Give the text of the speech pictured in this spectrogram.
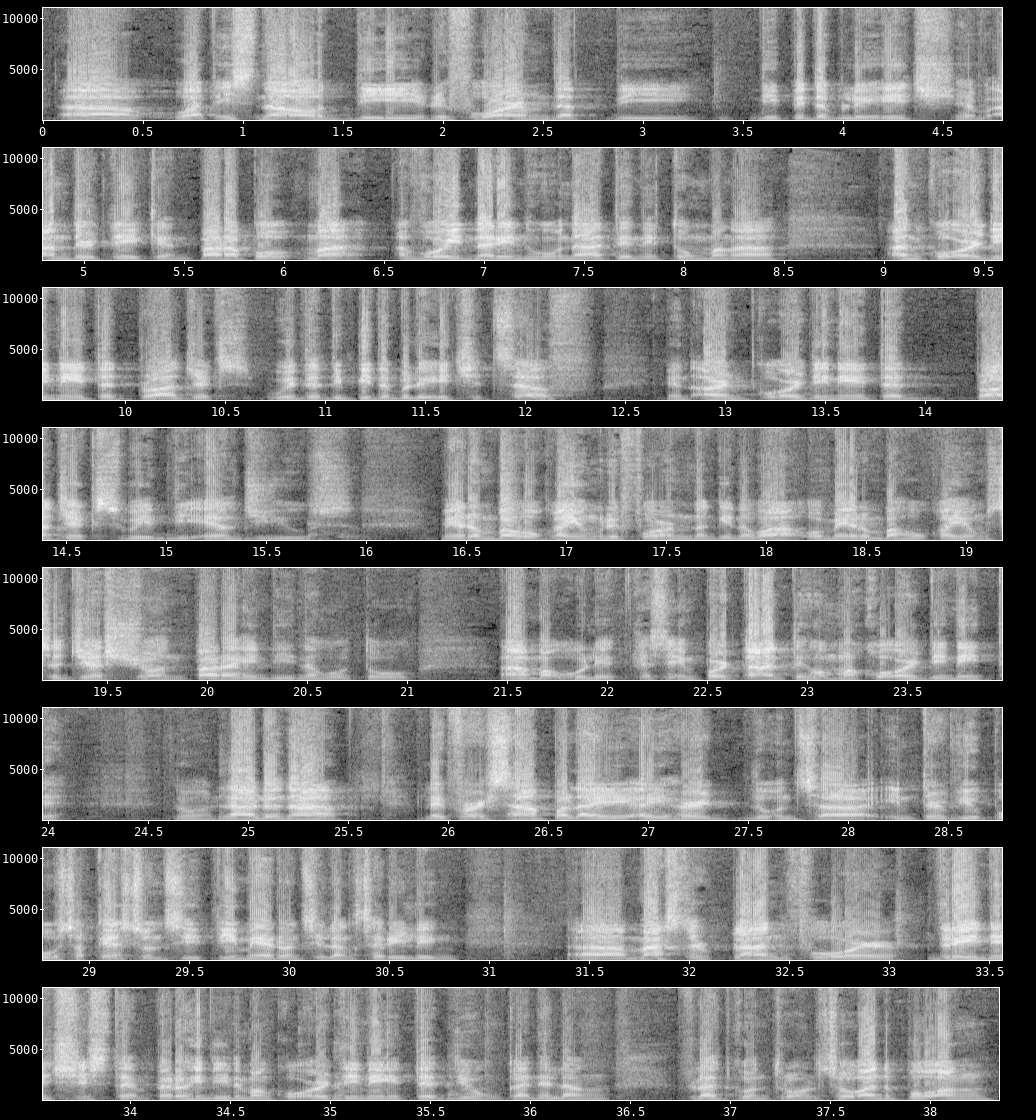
Uh, what is now the reform that the DPWH have undertaken para po ma-avoid na rin ho natin itong mga uncoordinated projects with the DPWH itself and uncoordinated projects with the LGUs. Meron ba ho kayong reform na ginawa o meron ba ho kayong suggestion para hindi na ho ito ah, maulit? Kasi importante ho ma-coordinate eh. No? Lalo na, like for example, I, I heard doon sa interview po sa Quezon City, meron silang sariling uh, master plan for drainage system pero hindi naman coordinated yung kanilang flood control. So ano po ang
